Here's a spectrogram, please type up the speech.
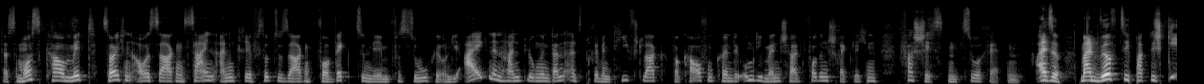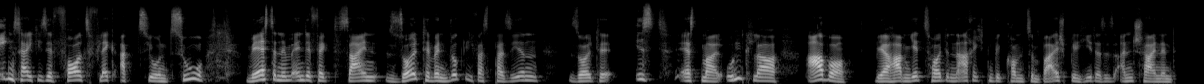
dass Moskau mit solchen Aussagen seinen Angriff sozusagen vorwegzunehmen versuche und die eigenen Handlungen dann als Präventivschlag verkaufen könnte, um die Menschheit vor den schrecklichen Faschisten zu retten. Also, man wirft sich praktisch gegenseitig diese False Flag Aktion zu. Wer es dann im Endeffekt sein sollte, wenn wirklich was passieren sollte, ist erstmal unklar. Aber wir haben jetzt heute Nachrichten bekommen, zum Beispiel hier, dass es anscheinend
